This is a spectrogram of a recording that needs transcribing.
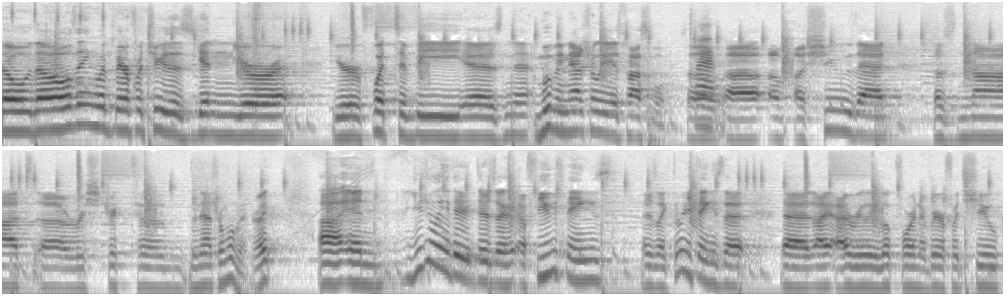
So the whole thing with barefoot shoes is getting your your foot to be as na moving naturally as possible. So Right. uh, a, a shoe that does not uh, restrict uh, the natural movement, right? Uh, and usually there, there's a, a few things. There's like three things that that I, I really look for in a barefoot shoe.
